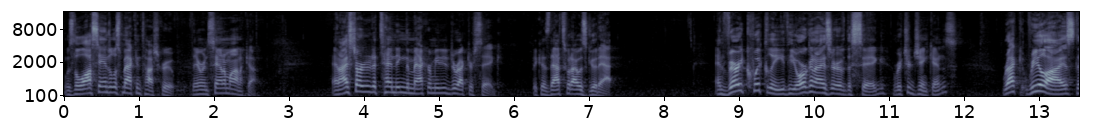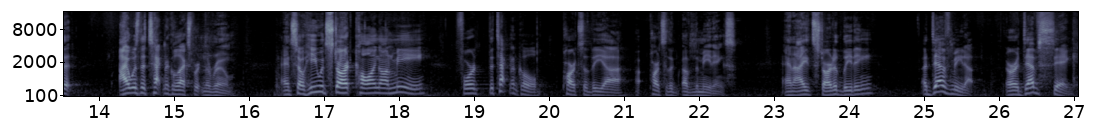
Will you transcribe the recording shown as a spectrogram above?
was the Los Angeles Macintosh Group. They were in Santa Monica. And I started attending the Macromedia Director SIG because that's what I was good at. And very quickly, the organizer of the SIG, Richard Jenkins, realized that I was the technical expert in the room. And so he would start calling on me for the technical parts of the, uh, parts of the, of the meetings. And I started leading a dev meetup, or a dev SIG.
